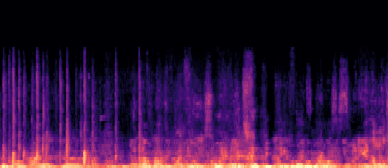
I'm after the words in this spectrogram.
The Long Island uh, outline. It's for deep people. Wait, on.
